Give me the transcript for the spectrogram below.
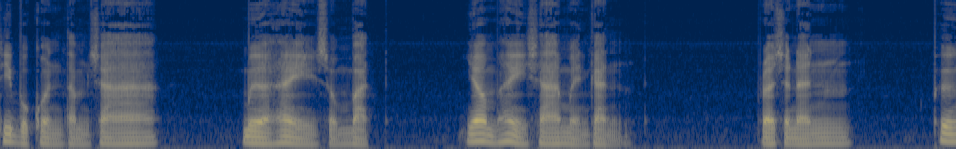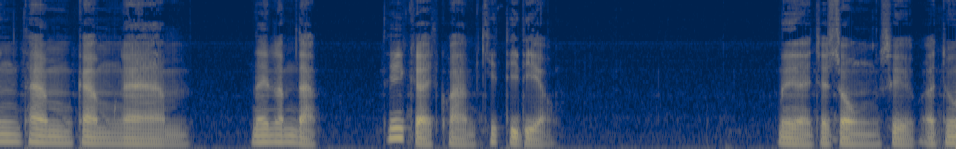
ที่บุคคลทำช้า เมื่อให้สมบัติย่อมให้ช้าเหมือนกัน เพราะฉะนั้น พึงทำกรรมงามในลำดับที่เกิดความคิดทีเดียว เมื่อจะทรงสืบอนุ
